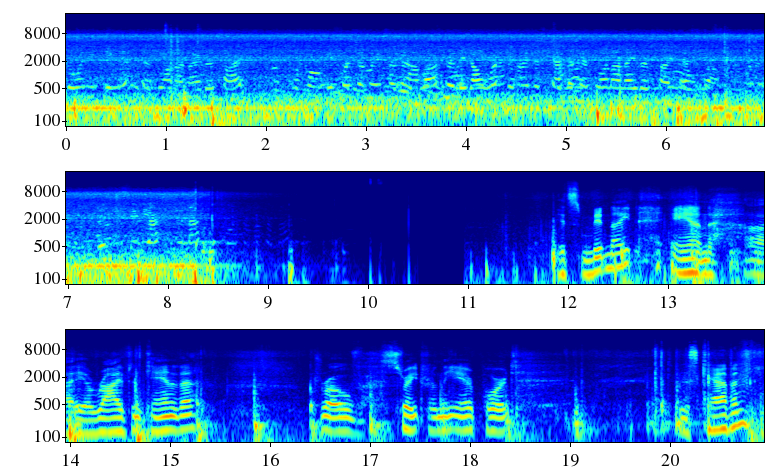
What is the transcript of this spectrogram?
So when you came in, there's one on either side. If for some reason they're blocked or they don't work behind there's one on either side as well. Did you see the oxygen mask? It's midnight and I arrived in Canada. Drove straight from the airport to this cabin. Just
